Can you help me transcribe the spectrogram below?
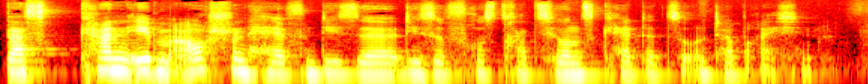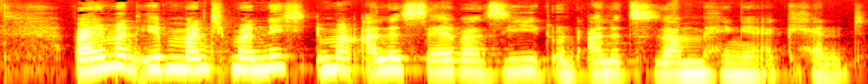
das kann eben auch schon helfen, diese, diese Frustrationskette zu unterbrechen weil man eben manchmal nicht immer alles selber sieht und alle Zusammenhänge erkennt.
